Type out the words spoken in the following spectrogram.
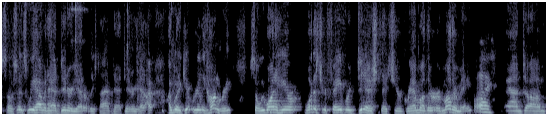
So since we haven't had dinner yet, or at least I haven't had dinner yet, I, I'm going to get really hungry. So we want to hear what is your favorite dish that your grandmother or mother made, Oh, and um,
